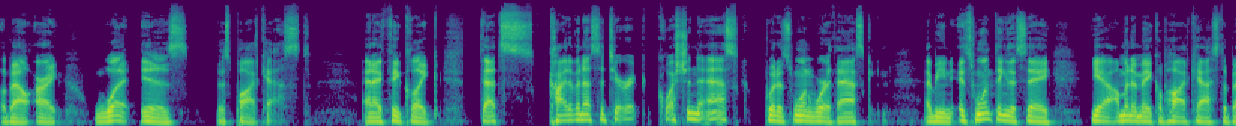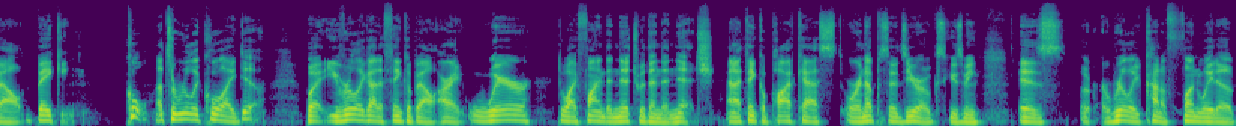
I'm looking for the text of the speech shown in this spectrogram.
about, all right, what is this podcast? And I think like that's kind of an esoteric question to ask, but it's one worth asking. I mean, it's one thing to say, yeah, I'm going to make a podcast about baking cool. That's a really cool idea. But you've really got to think about, all right, where do I find the niche within the niche? And I think a podcast or an episode zero, excuse me, is a really kind of fun way to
